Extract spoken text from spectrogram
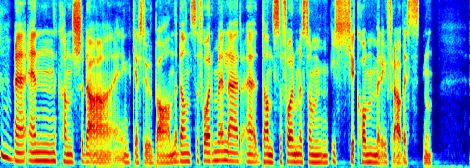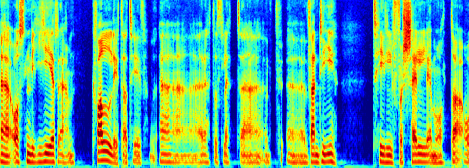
mm. eh, enn kanskje da enkelte urbane danseformer, eller eh, danseformer som ikke kommer ifra Vesten. Eh, vi gir eh, kvalitativ, eh, rett og slett, verdi til forskjellige måter å,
